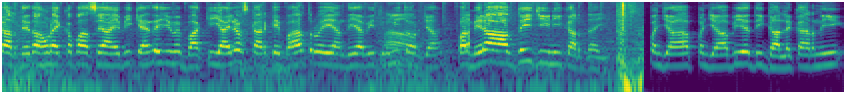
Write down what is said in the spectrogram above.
ਕਰਦੇ ਤਾਂ ਹੁਣ ਇੱਕ ਪਾਸੇ ਆਏ ਵੀ ਕਹਿੰਦੇ ਜਿਵੇਂ ਬਾਕੀ ਆਈਲਟਸ ਕਰਕੇ ਬਾਹਰ ਤੁਰੇ ਜਾਂਦੇ ਆ ਵੀ ਤੂੰ ਵੀ ਹਾਂ। ਤੁਰ ਜਾ। ਪਰ ਮੇਰਾ ਆਪਦਾ ਹੀ ਜੀ ਨਹੀਂ ਕਰਦਾ ਜੀ। ਪੰਜਾਬ ਪੰਜਾਬੀਅਤ ਦੀ ਗੱਲ ਕਰਨੀ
